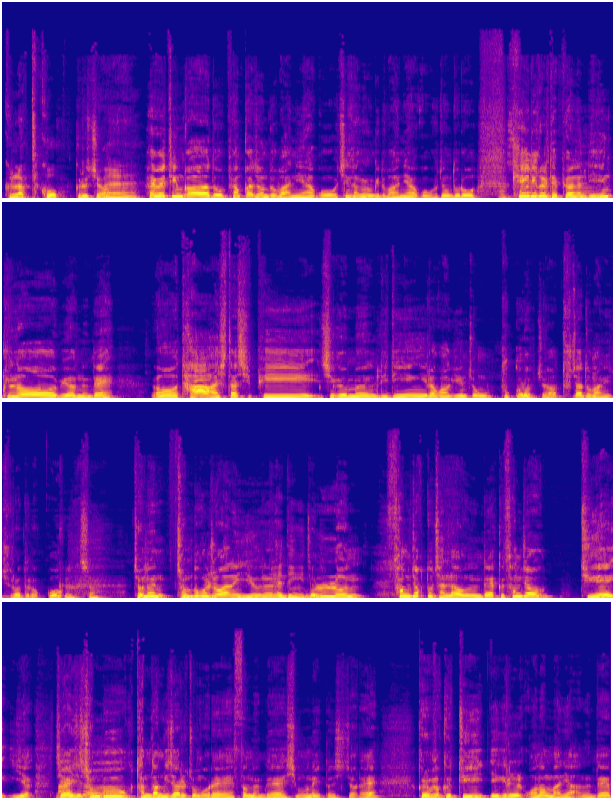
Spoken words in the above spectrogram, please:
galáctico? 그렇죠. 네. 해외 팀과도 평가전도 많이 하고 친선 경기도 많이 하고 그 정도로 K리그를 대표하는 leading 클럽이었는데 어, 다 아시다시피 지금은 leading이라고 하기엔 좀 부끄럽죠. 투자도 많이 줄어들었고 그렇죠. 저는 전북을 좋아하는 이유는 leading이죠. 물론 성적도 잘 나오는데 그 성적 뒤에 이 제가 이제 맞아. 전북 담당 기자를 좀 오래 했었는데 신문에 있던 시절에 그러면서 그 뒤 얘기를 워낙 많이 아는데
